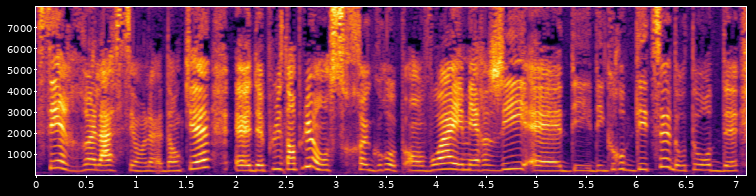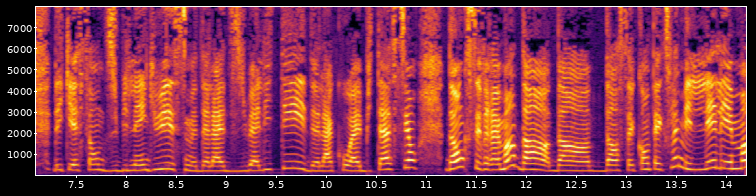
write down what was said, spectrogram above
ces relations-là. Donc, euh, euh, de plus en plus, on se regroupe. On voit émerger des, des, groupes d'études autour de, des questions du bilinguisme, de la dualité, de la cohabitation. Donc, c'est vraiment dans, dans, dans ce contexte-là. Mais l'élément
